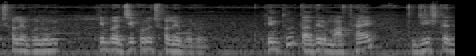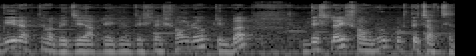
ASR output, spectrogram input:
ছলে বলুন কিংবা যে কোনো ছলে বলুন। কিন্তু তাদের মাথায় জিনিসটা দিয়ে রাখতে হবে যে আপনি একজন দেশলাই সংগ্রহ কিংবা দেশলাই সংগ্রহ করতে চাচ্ছেন।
